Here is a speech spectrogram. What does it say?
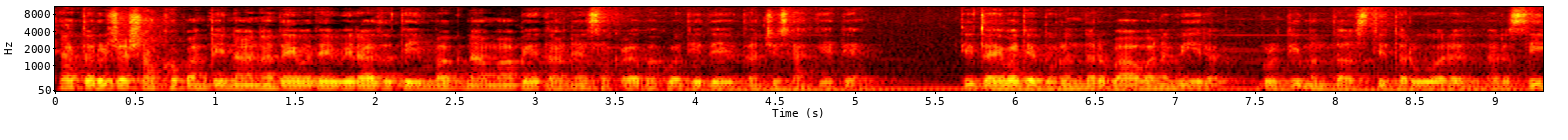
त्या तरुच्या शाखोपांती नाना दैवते विराजती मग नामाभेदाने सकळ भगवती देवतांची सांगित्या ती दैवते धुरंधर बावन वीर मृतिमंत अस्ति तरुवर नरसी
